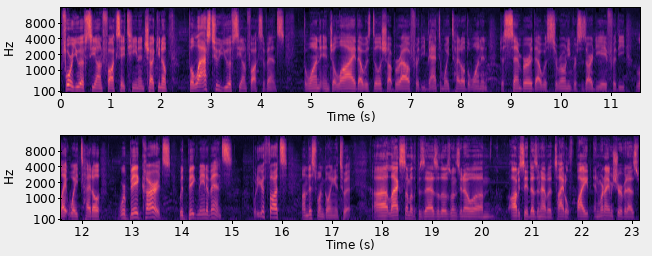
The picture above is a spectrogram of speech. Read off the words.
for UFC on Fox 18. And Chuck, you know, the last two UFC on Fox events. The one in July, that was Dillashaw Barao for the bantamweight title. The one in December, that was Cerrone versus RDA for the lightweight title. Were big cards with big main events. What are your thoughts on this one going into it? Uh, lacks some of the pizzazz of those ones. You know, um, obviously it doesn't have a title fight, and we're not even sure if it has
